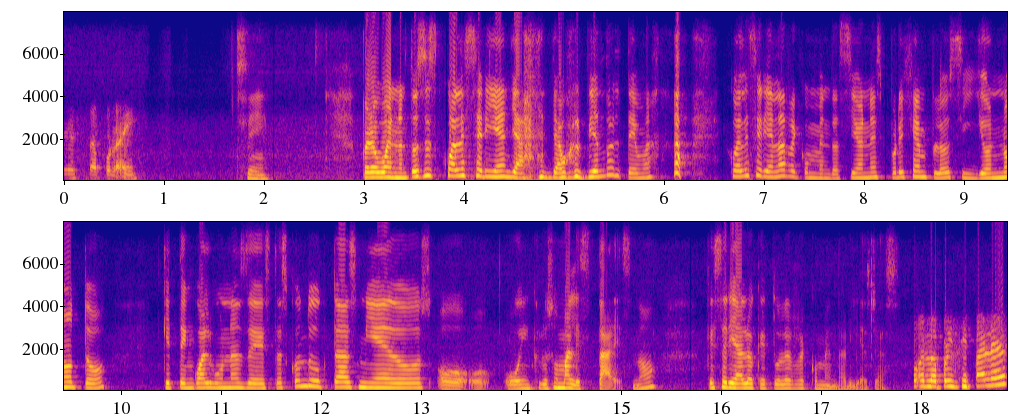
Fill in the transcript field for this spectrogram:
está por ahí. Sí. Pero bueno, entonces, ¿cuáles serían, ya, ya volviendo al tema, cuáles serían las recomendaciones, por ejemplo, si yo noto que tengo algunas de estas conductas, miedos o, o, incluso malestares, ¿no? ¿Qué sería lo que tú les recomendarías, Jazz? Pues lo principal es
